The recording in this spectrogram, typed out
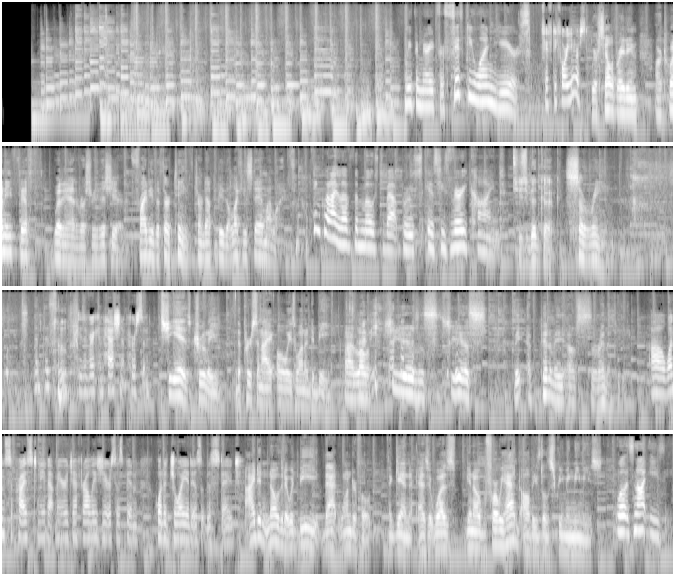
We've been married for 51 years. 54 years. We're celebrating our 25th wedding anniversary this year. Friday the 13th turned out to be the luckiest day of my life. I think what I love the most about Bruce is he's very kind. She's a good cook. Serene. She's a very compassionate person. She is truly the person I always wanted to be. I love it. She is she is the epitome of serenity. Oh, one surprise to me about marriage after all these years has been what a joy it is at this stage. I didn't know that it would be that wonderful again as it was, you know, before we had all these little screaming mimes. Well, it's not easy.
